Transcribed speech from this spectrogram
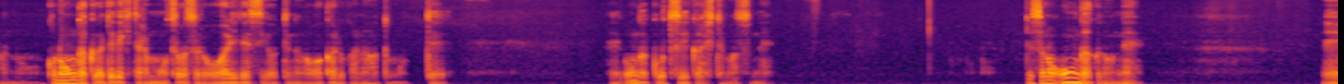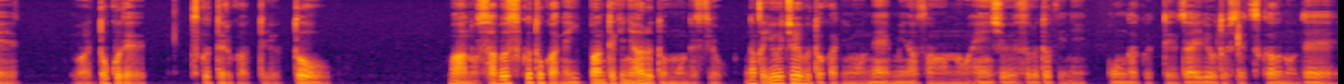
あの、この音楽が出てきたらもうそろそろ終わりですよっていうのがわかるかなと思って、えー、音楽を追加してますね。で、その音楽のね、えー、はどこで作ってるかっていうと、まああのサブスクとかね、一般的にあると思うんですよ。なんか YouTube とかにもね、皆さんあの編集するときに音楽って材料として使うので、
